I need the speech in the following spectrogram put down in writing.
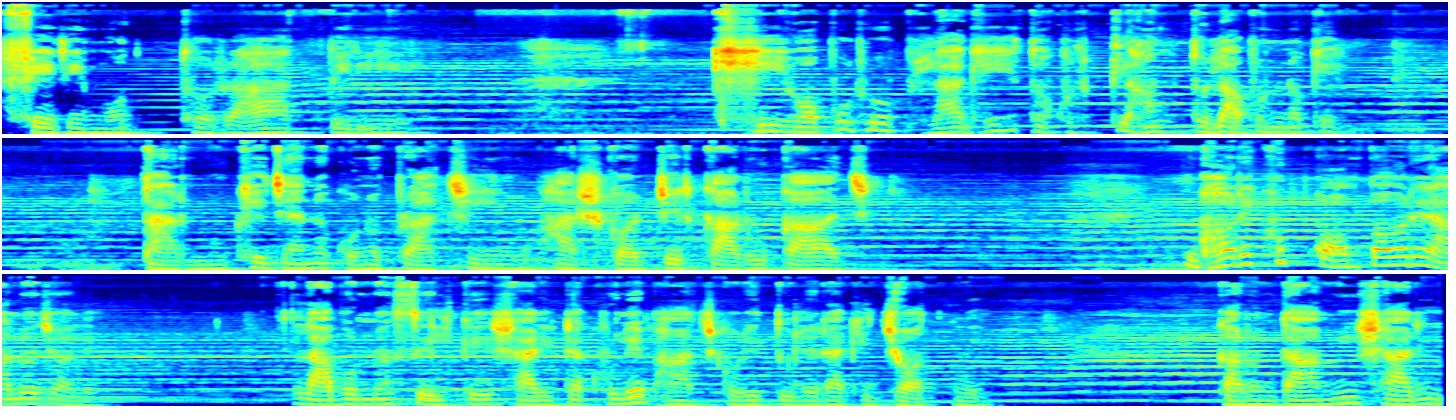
ফেরে মধ্য রাত পেরিয়ে কি অপরূপ লাগে তখন ক্লান্ত লাবণ্যকে। তার মুখে যেন কোনো প্রাচীন ভাস্কর্যের কারুকাজ। ঘরে খুব কম পাওয়ারের আলো জ্বলে। লাবণ্য সিল্কের শাড়িটা খুলে ভাঁজ করে তুলে রাখি যত্নে। কারণ দামি শাড়ি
